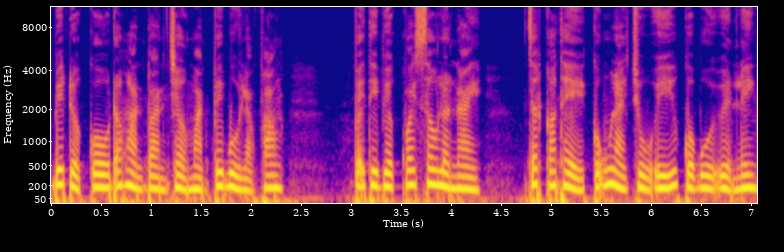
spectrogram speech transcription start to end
Biết được cô đã hoàn toàn trở mặt với Bùi Lạc Phong Vậy thì việc quay sâu lần này Rất có thể cũng là chủ ý của Bùi Uyển Linh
